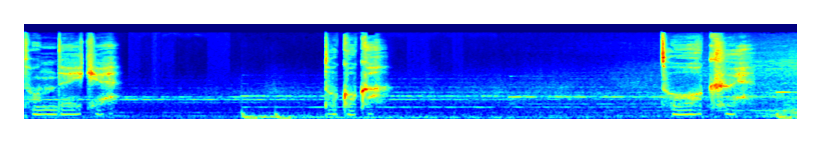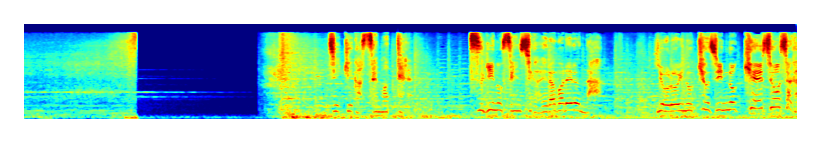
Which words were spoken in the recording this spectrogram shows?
飛んでいけ。どこか。遠くへ。時期が迫ってる。次の戦士が選ばれるんだ。鎧の巨人の継承者が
